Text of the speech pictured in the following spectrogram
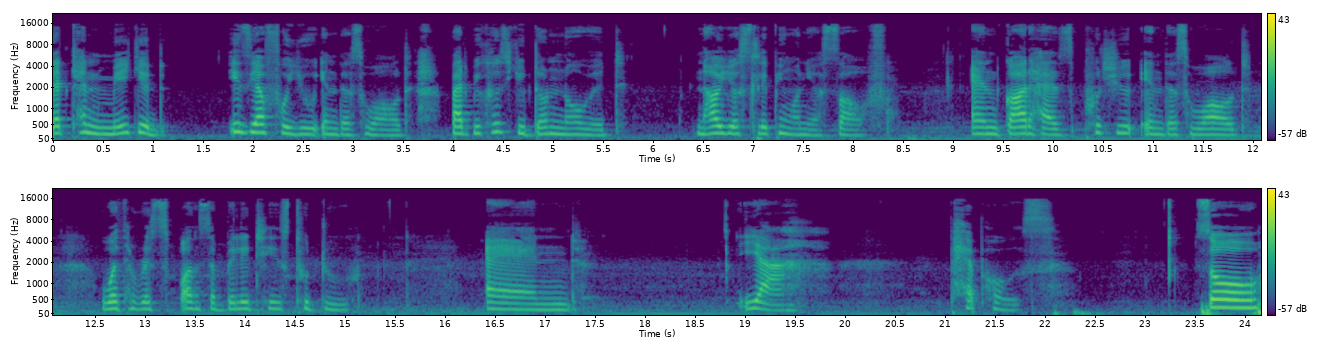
that can make it easier for you in this world. But because you don't know it, now you're sleeping on yourself. And God has put you in this world with responsibilities to do. And yeah, purpose. So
